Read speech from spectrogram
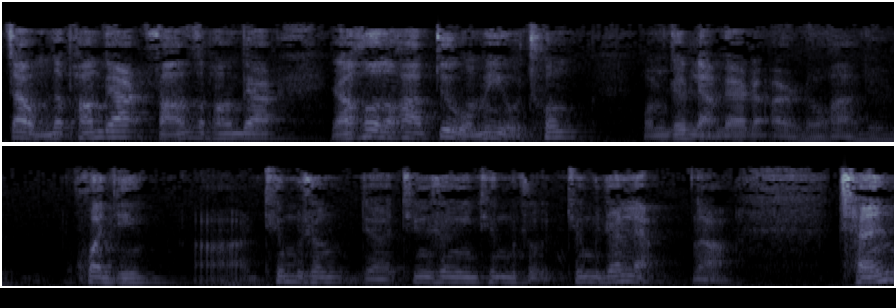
在我们的旁边房子旁边，然后的话对我们有冲，我们这两边的耳朵话就是幻听啊，听不声，听声音听不出，听不真亮啊。臣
